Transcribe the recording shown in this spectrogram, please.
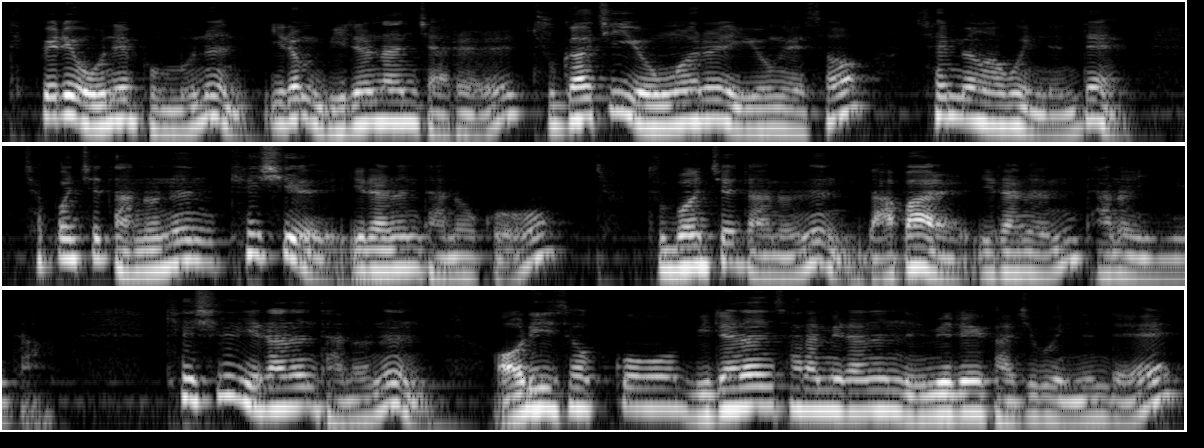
특별히 오늘 본문은 이런 미련한 자를 두 가지 용어를 이용해서 설명하고 있는데 첫 번째 단어는 캐실이라는 단어고 두 번째 단어는 나발이라는 단어입니다. 캐실이라는 단어는 어리석고 미련한 사람이라는 의미를 가지고 있는데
